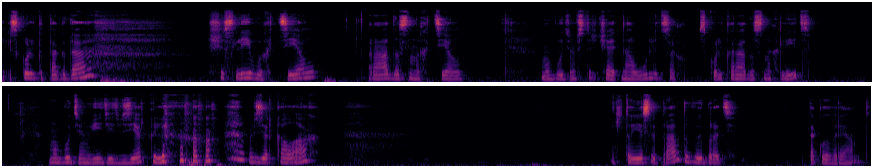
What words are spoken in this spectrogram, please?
И сколько тогда счастливых тел, радостных тел мы будем встречать на улицах, сколько радостных лиц мы будем видеть в зеркале, в зеркалах. Что если правда выбрать такой вариант,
